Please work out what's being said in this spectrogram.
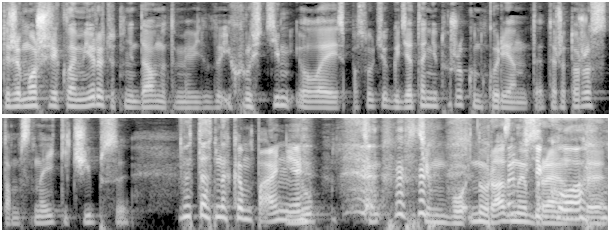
Ты же можешь рекламировать, вот недавно там я видел и Хрустим, и Лейс, по сути, где-то они тоже конкуренты, это же тоже там снейки, чипсы. Ну, это одна компания. Ну, тем, тем более, ну, разные бренды.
